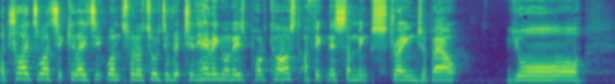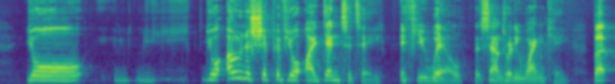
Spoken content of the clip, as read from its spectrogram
I tried to articulate it once when I talking to Richard Herring on his podcast. I think there's something strange about your your your ownership of your identity, if you will. That sounds really wanky, but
